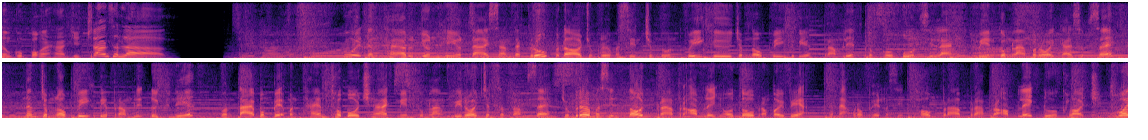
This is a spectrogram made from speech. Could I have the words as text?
និងគូប៉ុងអាហារជាច្រើនសន្លឹក គួរឲ្យដឹងថារថយន្ត Hyundai Santa Cruz ផ្ដល់ជម្រើសម៉ាស៊ីនចំនួន2គឺចំណូល2.5លីត្រទំហំ4ស៊ីឡាំងមានកម្លាំង190សេស និងចំណូល2.5លីត្រដូចគ្នាប៉ុន្តែបំពាក់បន្ថែម Turbo Charge មានកម្លាំង275សេសជម្រើសម៉ាស៊ីនតូចប្រើប្រអប់លេខអូតូ8វគ្គខណៈប្រភេទម៉ាស៊ីនធំប្រើប្រាស់ប្រអប់លេខ Dual Clutch អ្វី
